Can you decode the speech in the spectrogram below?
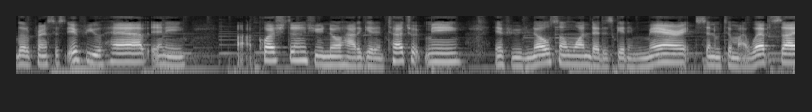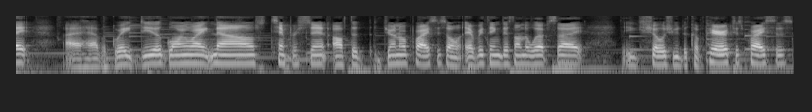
little princess. If you have any uh, questions, you know how to get in touch with me. If you know someone that is getting married, send them to my website. I have a great deal going right now 10% off the general prices on everything that's on the website. It shows you the comparative prices.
